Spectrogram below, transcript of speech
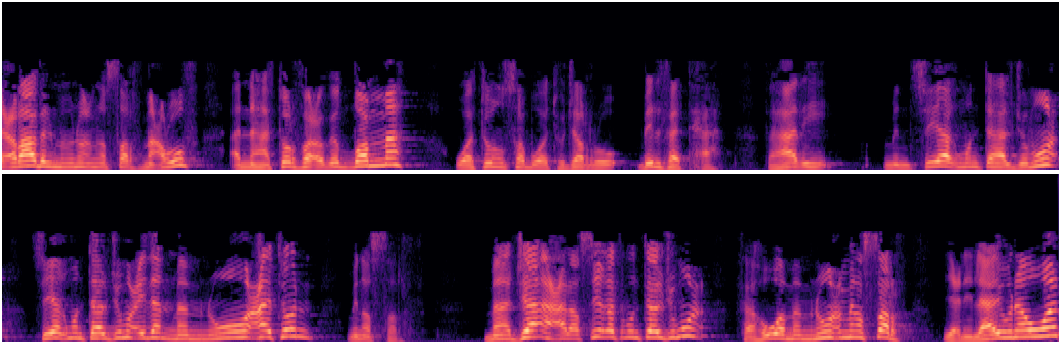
إعراب الممنوع من الصرف معروف أنها ترفع بالضمة وتنصب وتجر بالفتحة. فهذه من صيغ منتهى الجموع. صيغ منتهى الجموع إذا ممنوعة من الصرف. ما جاء على صيغة منتهى الجموع فهو ممنوع من الصرف. يعني لا ينون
